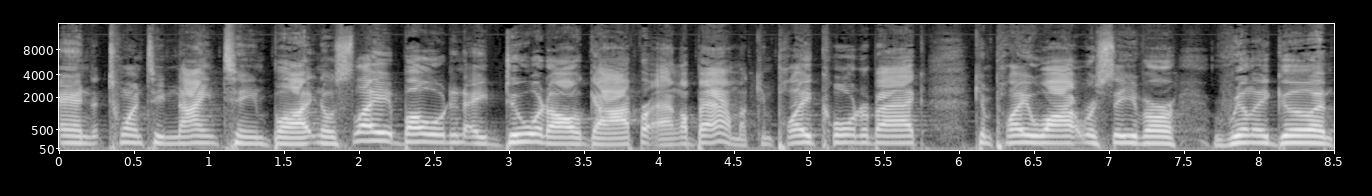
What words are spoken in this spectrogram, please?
and 2019. But, you know, Slade Bolden, a do it all guy for Alabama, can play quarterback, can play wide receiver, really good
